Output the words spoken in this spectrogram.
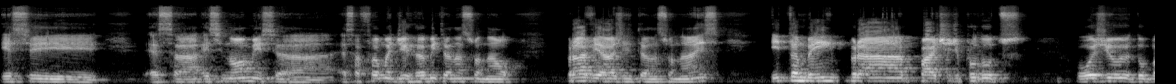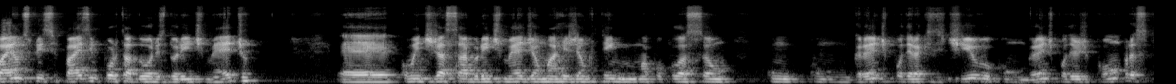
esse, essa, esse nome, essa, essa fama de hub internacional para viagens internacionais e também para parte de produtos. Hoje o Dubai é um dos principais importadores do Oriente Médio. É, como a gente já sabe, o Oriente Médio é uma região que tem uma população com, com grande poder aquisitivo, com grande poder de compras,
